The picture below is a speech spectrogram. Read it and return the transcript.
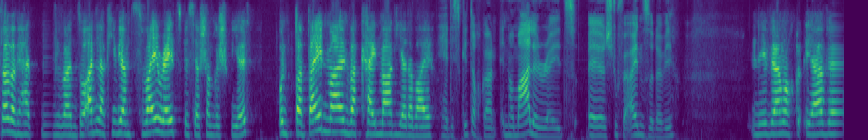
Server, wir hatten, wir waren so unlucky, wir haben zwei Raids bisher schon gespielt. Und bei beiden Malen war kein Magier dabei. Hä, das geht doch gar nicht. Normale Raids. Äh, Stufe 1 oder wie? Nee, wir haben auch, ja, wir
